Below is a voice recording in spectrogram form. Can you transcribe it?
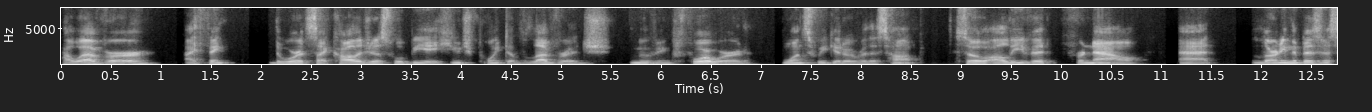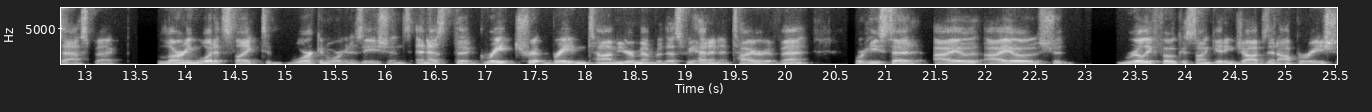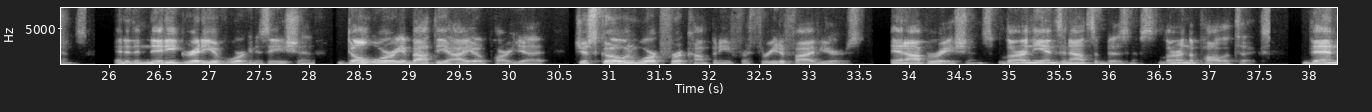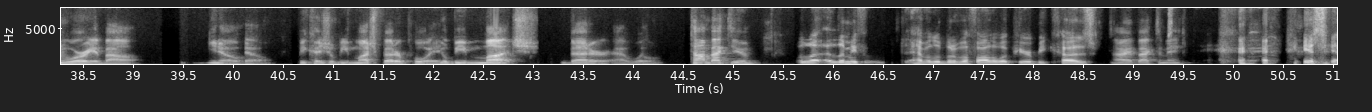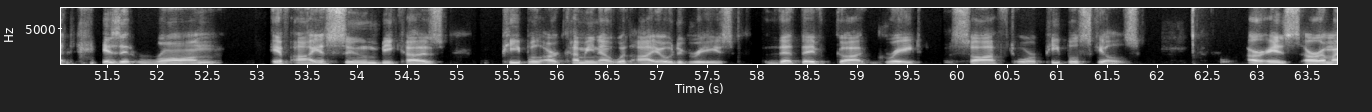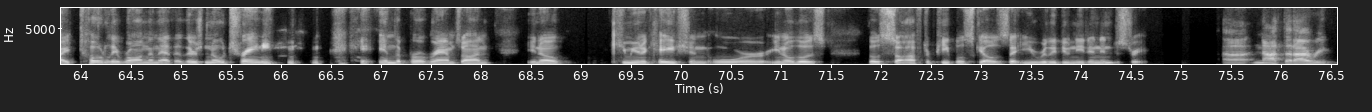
However, I think the word psychologist will be a huge point of leverage moving forward once we get over this hump. So I'll leave it for now at learning the business aspect, learning what it's like to work in organizations. And as the great Trip Braden, Tom, you remember this, we had an entire event where he said IO, IOs should really focus on getting jobs in operations into the nitty gritty of organization. Don't worry about the IO part yet just go and work for a company for three to five years in operations, learn the ins and outs of business, learn the politics, then worry about, you know, because you'll be much better poised. You'll be much better at will. Tom, back to you. Well, let, let me have a little bit of a follow up here because. All right, back to me. is it is it wrong if I assume because people are coming out with IO degrees that they've got great soft or people skills. Or is or am i totally wrong on that that there's no training in the programs on you know communication or you know those those soft or people skills that you really do need in industry? Uh, not that i re-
